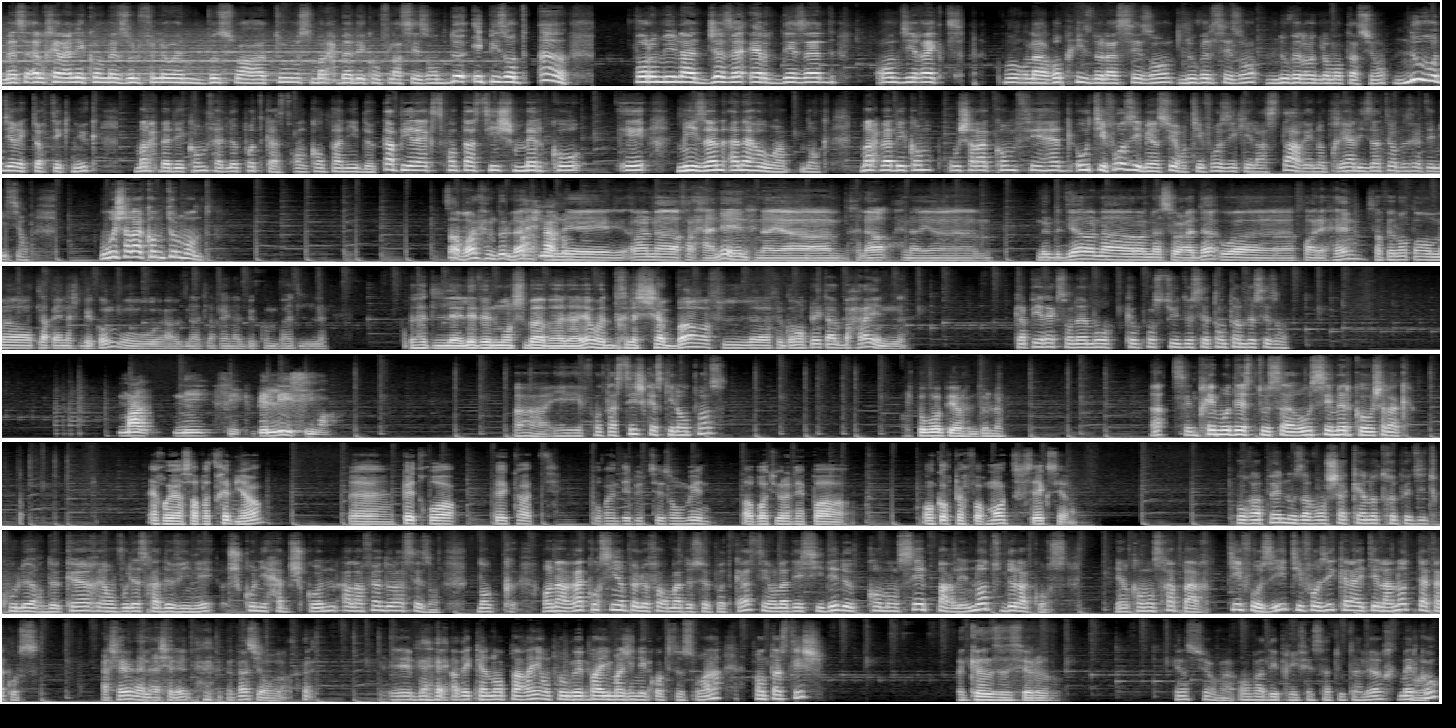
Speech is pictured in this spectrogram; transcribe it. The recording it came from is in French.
مساء الخير عليكم مازول الفلوان bonsoir à tous مرحبا بكم في la saison 2 épisode 1 Formula Jazair DZ en direct pour la reprise de la saison nouvelle saison nouvelle réglementation nouveau directeur technique مرحبا بكم في le podcast en compagnie de Capirex Fantastisch Merco et ميزان انا هو donc مرحبا بكم واش راكم في هاد او تيفوزي bien sûr تيفوزي qui est la star et notre réalisateur de cette émission واش راكم تو الموند؟ صافا الحمد لله راني رانا فرحانين. حنايا مدخله حنايا من البدايه رانا رانا سعداء وفرحين. صافي لونطون ما تلاقيناش بكم وعاودنا تلاقينا بكم بهذا ال... بهذا ليفينمون شباب هذايا وهاد الدخله الشابه في ال... في الجران بري تاع البحرين. Capirex en un mot que penses-tu de cette entame de saison? Magnifique, bellissima. Ah, et fantastique, qu'est-ce qu'il en pense? Tout va bien, alhamdoulilah. Ah, c'est très modeste tout ça. Où c'est Merco, Sharak ROA, ça va très bien. Euh, P3, P4, pour un début de saison win, la voiture n'est pas encore performante, c'est excellent. Pour rappel, nous avons chacun notre petite couleur de cœur et on vous laissera deviner à la fin de la saison. Donc, on a raccourci un peu le format de ce podcast et on a décidé de commencer par les notes de la course. Et on commencera par Tifosi. Tifosi, quelle a été la note de ta course? 20 sur 20. Et bon, avec un nom pareil, on ne pouvait pas imaginer quoi que ce soit. Fantastique 15 sur 20. 15 sur 20. On va débriefer ça tout à l'heure. Merco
